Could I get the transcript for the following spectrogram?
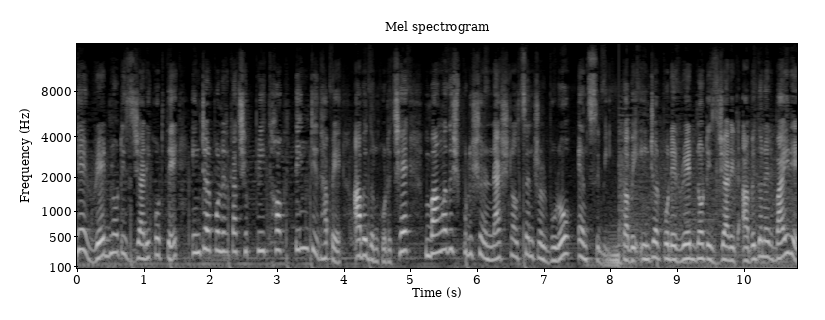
বিরুদ্ধে রেড নোটিশ জারি করতে ইন্টারপোলের কাছে পৃথক তিনটি ধাপে আবেদন করেছে বাংলাদেশ পুলিশের ন্যাশনাল সেন্ট্রাল ব্যুরো, এনসিবি। তবে ইন্টারপোলের রেড নোটিশ জারির আবেদনের বাইরে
